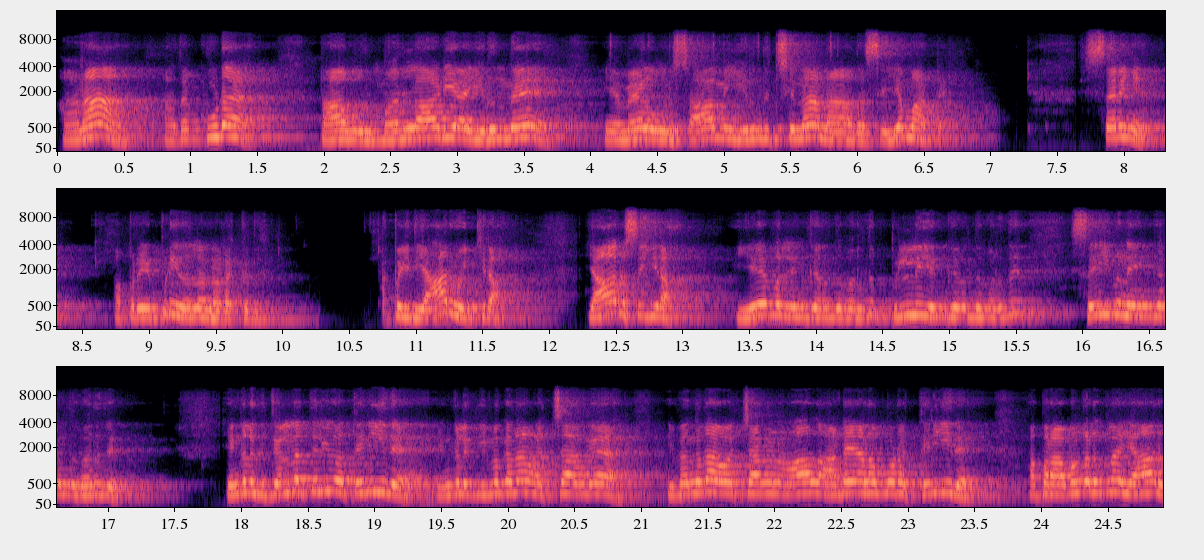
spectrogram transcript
ஆனால் அதை கூட நான் ஒரு மருளாடியாக இருந்தேன். என் மேலே ஒரு சாமி இருந்துச்சுன்னா நான் அதை செய்ய மாட்டேன். சரிங்க. அப்புறம் எப்படி இதெல்லாம் நடக்குது? அப்போ இது யார் வைக்கிறா? யார் செய்கிறா? ஏவல் எங்கேருந்து வருது? பில்லு எங்கேருந்து வருது? செய்வனை எங்கேருந்து வருது? எங்களுக்கு தெல்ல தெளிவாக தெரியுதே. எங்களுக்கு இவங்க தான் வச்சாங்க. இவங்க தான் வச்சாங்கன்னு ஆள் அடையாளமோட தெரியுதே. அப்புறம் அவங்களுக்கெல்லாம் யார்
